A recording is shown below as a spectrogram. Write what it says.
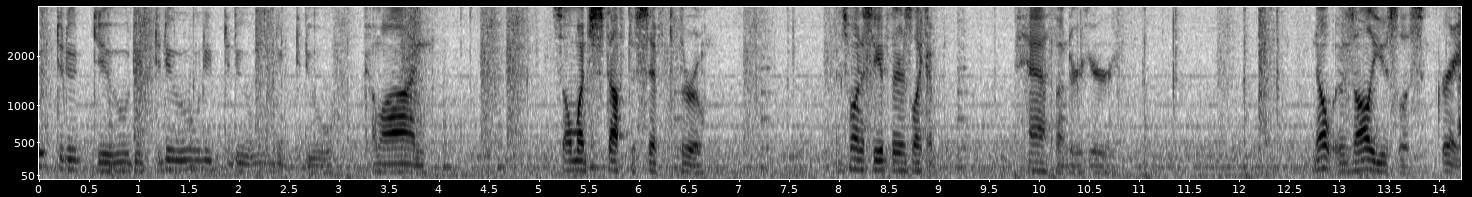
Do do do do do do do do do do do. Come on. So much stuff to sift through. I just want to see if there's like a path under here. Nope, it was all useless. Great.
